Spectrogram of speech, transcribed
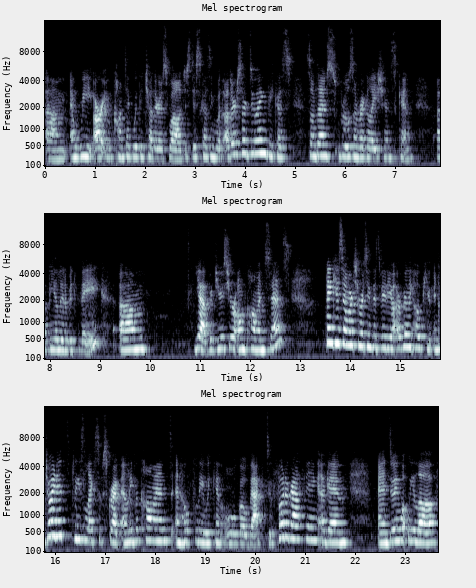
Um, and we are in contact with each other as well, just discussing what others are doing because sometimes rules and regulations can uh, be a little bit vague. Um, yeah, but use your own common sense. Thank you so much for watching this video. I really hope you enjoyed it. Please like, subscribe and leave a comment and hopefully we can all go back to photographing again and doing what we love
